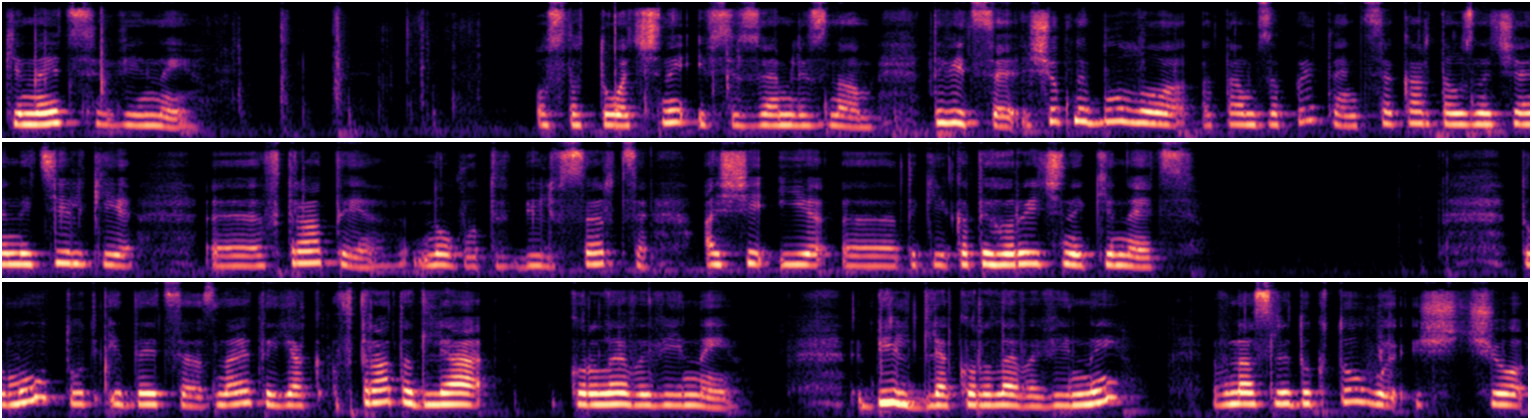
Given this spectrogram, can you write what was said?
Кінець війни. Остаточний і всі землі з нами. Дивіться, щоб не було там запитань, ця карта означає не тільки е, втрати, ну от біль в серце, а ще і е, такий категоричний кінець. Тому тут ідеться, знаєте, як втрата для королеви війни. Біль для королеви війни внаслідок того, що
